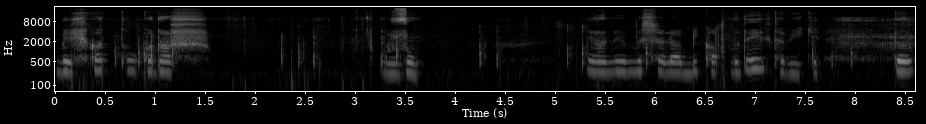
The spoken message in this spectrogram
5 katta o kadar uzun. Yani mesela bir katlı değil tabii ki. 4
